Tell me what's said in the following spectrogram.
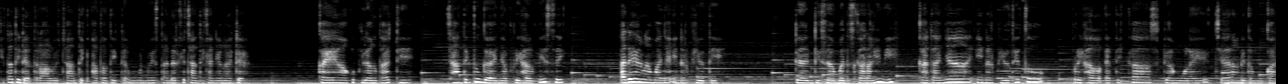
kita tidak terlalu cantik atau tidak memenuhi standar kecantikan yang ada. Kayak yang aku bilang tadi, cantik tuh gak hanya perihal fisik, ada yang namanya inner beauty. Dan di zaman sekarang ini, katanya inner beauty tuh perihal etika sudah mulai jarang ditemukan.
